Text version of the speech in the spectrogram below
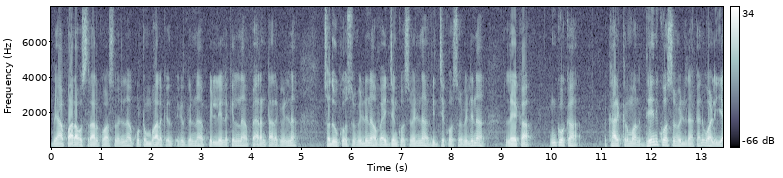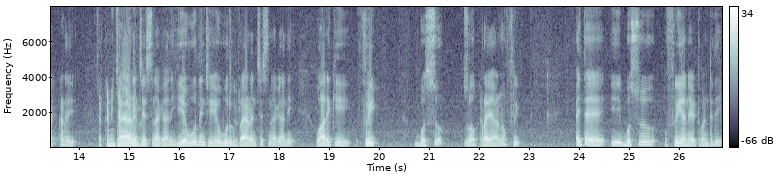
వ్యాపార అవసరాల కోసం వెళ్ళినా కుటుంబాలకు దగ్గరికి వెళ్ళినా పెళ్ళిళ్ళకి వెళ్ళినా పేరంటాలకు వెళ్ళినా చదువు కోసం వెళ్ళినా వైద్యం కోసం వెళ్ళినా విద్య కోసం వెళ్ళినా లేక ఇంకొక కార్యక్రమాలు దేనికోసం వెళ్ళినా కానీ వాళ్ళు ఎక్కడ ఎక్కడి నుంచి ప్రయాణం చేసినా కానీ ఏ ఊరు నుంచి ఏ ఊరికి ప్రయాణం చేసినా కానీ వారికి ఫ్రీ. బస్సులో ప్రయాణం ఫ్రీ. అయితే ఈ బస్సు ఫ్రీ అనేటువంటిది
